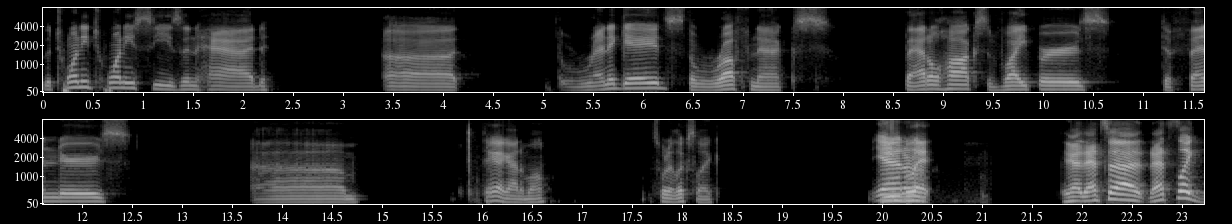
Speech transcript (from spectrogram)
The 2020 season had uh the Renegades, the Roughnecks, Battlehawks, Vipers, Defenders. Um I think I got them all. That's what it looks like. Yeah, I don't know. Yeah, that's uh that's like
